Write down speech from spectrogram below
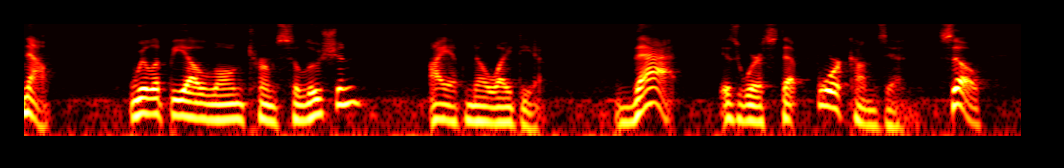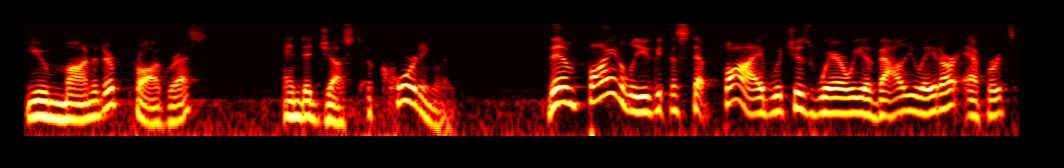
Now, will it be a long term solution? I have no idea. That is where step four comes in. So, you monitor progress and adjust accordingly. Then finally, you get to step five, which is where we evaluate our efforts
